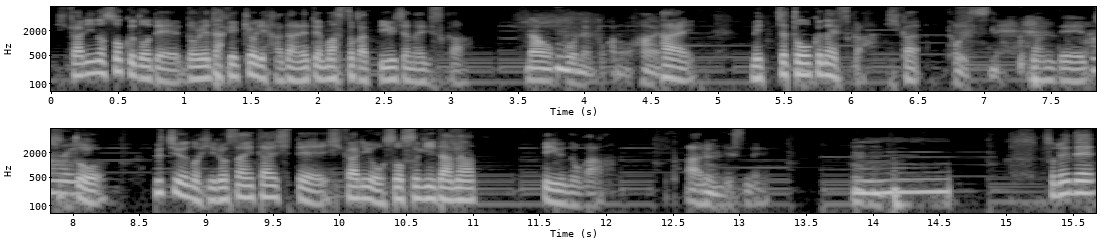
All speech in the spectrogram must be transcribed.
光の速度でどれだけ距離離れてますとかって言うじゃないですか。何億光年とかの、はい。はい。めっちゃ遠くないですか？光。遠いですね。なんで、はいちょっと宇宙の広さに対して光遅すぎだなっていうのがあるんですね。う。ん。それで、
